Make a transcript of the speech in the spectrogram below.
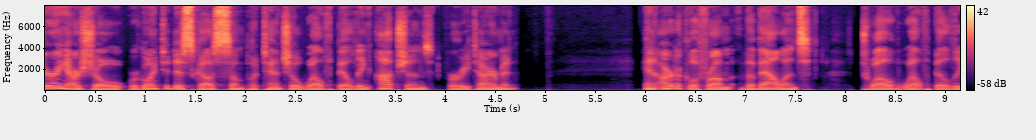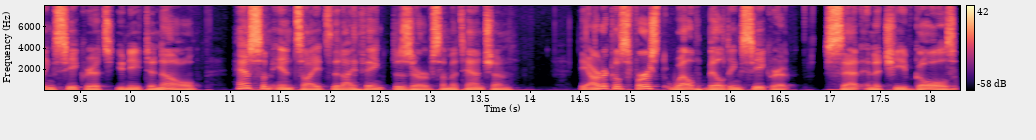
During our show, we're going to discuss some potential wealth building options for retirement. An article from The Balance 12 Wealth Building Secrets You Need to Know has some insights that I think deserve some attention. The article's first wealth building secret, set and achieve goals,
